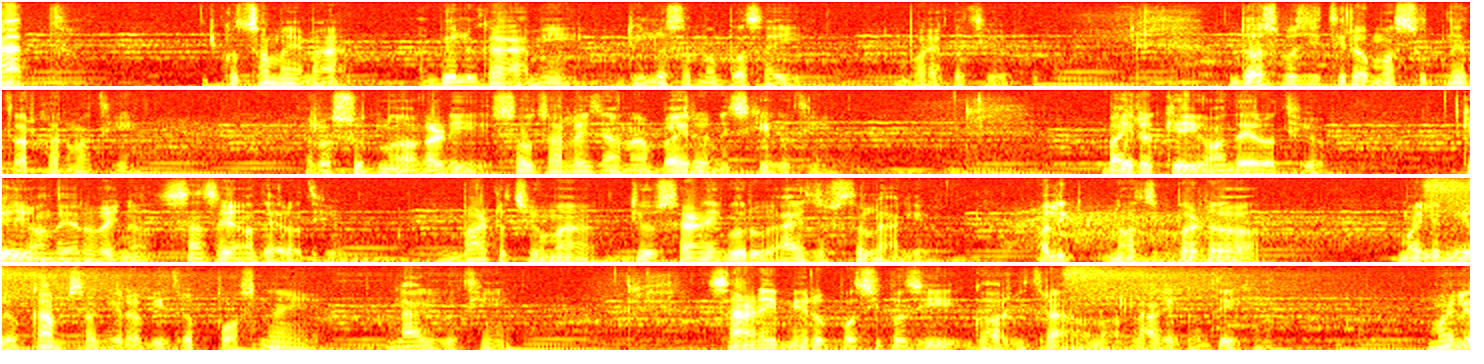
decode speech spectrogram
रातको समयमा बेलुका हामी ढिलोसम्म बसाइ भएको थियो। दस बजीतिर म सुत्ने तर्खरमा थिएँ र सुत्नु अगाडि शौचालय जान बाहिर निस्किएको थिएँ। बाहिर केही अँध्यारो थियो। केही अँध्यारो होइन साँच्चै अँध्यारो थियो। बाटो छेउमा त्यो साँडे गोरु आए जस्तो लाग्यो। अलिक नजिकबाट मैले मेरो काम सकेर भित्र पस्ने लागेको थिएँ। साँडे मेरो पछि पछि घरभित्र आउन लागेको देखेँ। मैले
